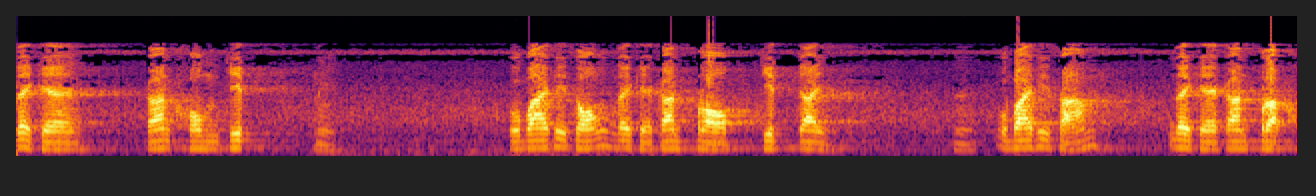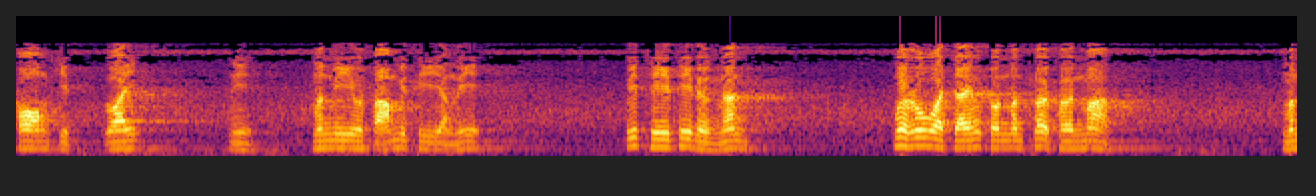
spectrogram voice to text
ได้แก่การข่มจิต นี่ อุบายที่สองได้แก่การปลอบจิตใจ อุบายที่สามได้แก่การประคองจิตไว้ นี่ มันมีอยู่สามวิธีอย่างนี้ วิธีที่หนึ่งนั้น เมื่อรู้ว่าใจของตนมันเพลิดเพลินมาก มัน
